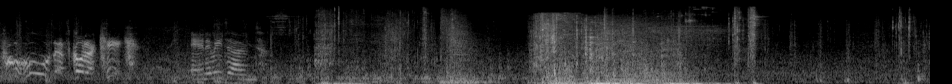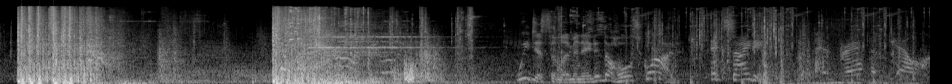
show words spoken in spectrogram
Woohoo! That's got a kick! Enemy downed. Just eliminated the whole squad. Exciting. Impressive kill.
